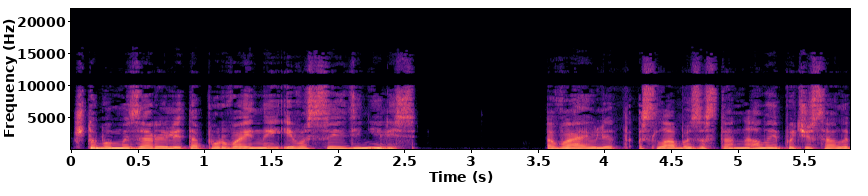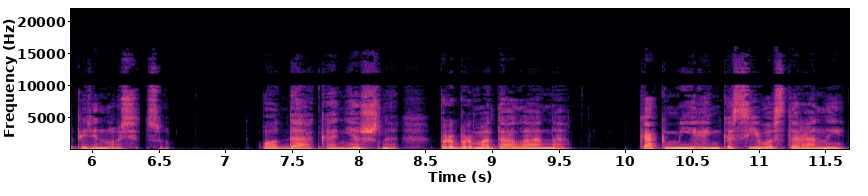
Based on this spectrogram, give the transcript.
чтобы мы зарыли топор войны и воссоединились». Вайолет слабо застонала и почесала переносицу. «О да, конечно», — пробормотала она. «Как миленько с его стороны.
